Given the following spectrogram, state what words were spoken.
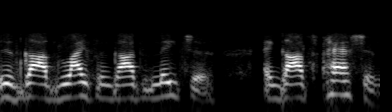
It is God's life and God's nature and God's passion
